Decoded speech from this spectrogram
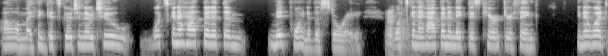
um, I think it's good to know too what's going to happen at the midpoint of the story. Mm-hmm. What's going to happen to make this character think, you know what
